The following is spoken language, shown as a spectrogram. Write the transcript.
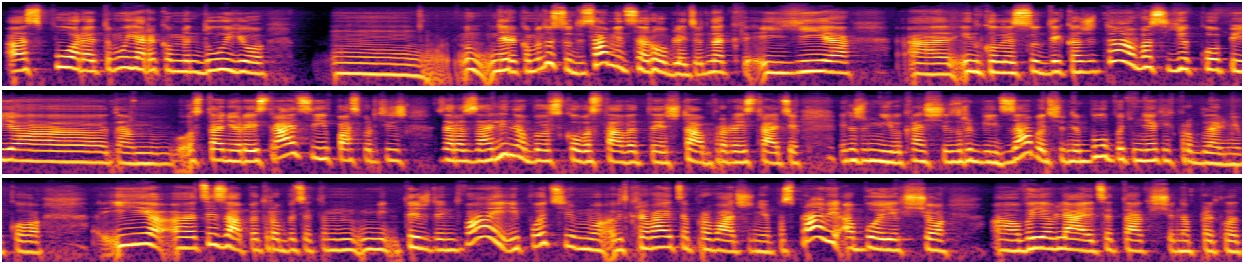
а, спори. Тому я рекомендую. Ну, не рекомендую, суди самі це роблять. Однак є інколи суди кажуть, та у вас є копія там останньої реєстрації в паспорті. Ж зараз взагалі не обов'язково ставити штамп про реєстрацію. Я кажу, ні, ви краще зробіть запит, щоб не було потім ніяких проблем ні в кого. І а, цей запит робиться там тиждень-два, і потім відкривається провадження по справі. Або якщо виявляється так, що, наприклад,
